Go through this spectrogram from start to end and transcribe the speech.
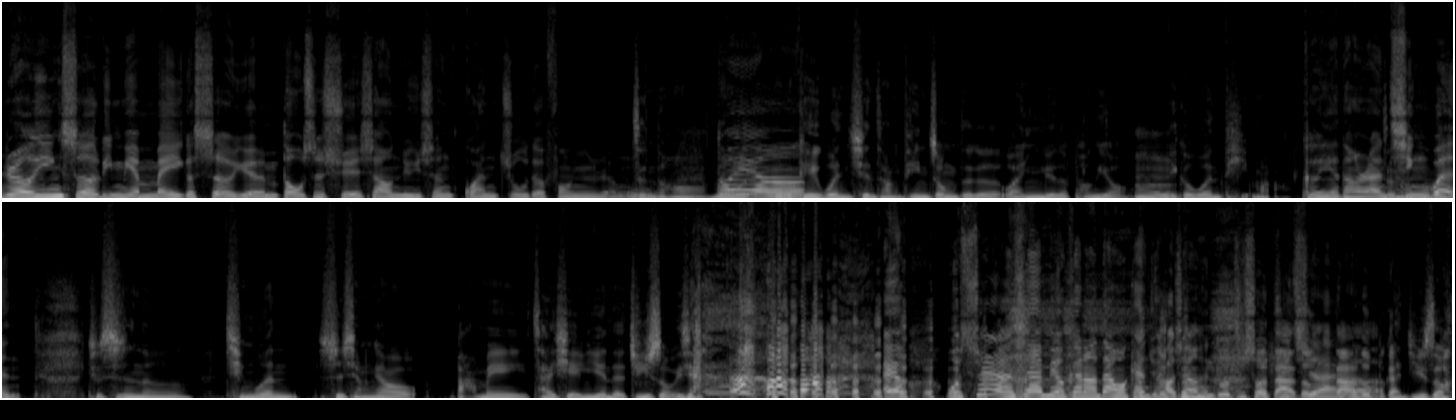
热音社里面。面每一个社员都是学校女生关注的风云人物，真的哦。那我、啊、我可以问现场听众这个玩音乐的朋友，嗯，一个问题吗？可以，当然，请问，就是呢，请问是想要把妹才嫌艳的举手一下。哎呦，我虽然现在没有看到，但我感觉好像有很多只手 举起来了，大家都不敢举手。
